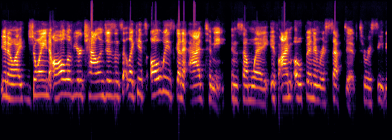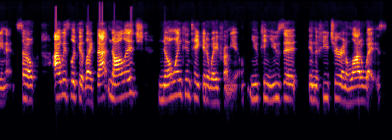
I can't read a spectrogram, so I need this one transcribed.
you know, I join all of your challenges and so like it's always going to add to me in some way if I'm open and receptive to receiving it. So I always look at like that knowledge, no one can take it away from you. You can use it in the future in a lot of ways.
